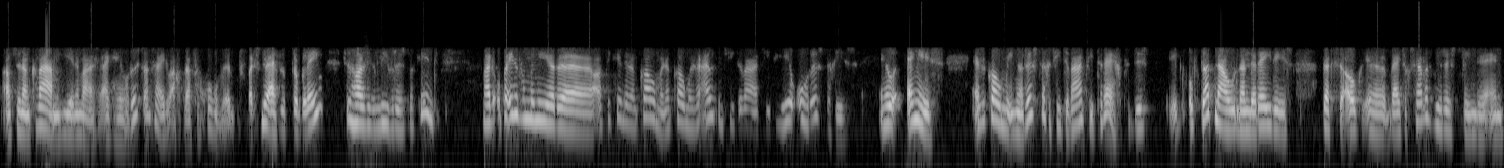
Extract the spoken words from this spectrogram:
als ze dan kwamen hier, dan waren ze eigenlijk heel rustig. Dan zeiden we achteraf van, goh, wat is nu eigenlijk het probleem? Het is een lief rustig kind. Maar op een of andere manier, eh, als die kinderen dan komen, dan komen ze uit een situatie die heel onrustig is. En heel eng is. En ze komen in een rustige situatie terecht. Dus ik, of dat nou dan de reden is dat ze ook eh, bij zichzelf die rust vinden en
